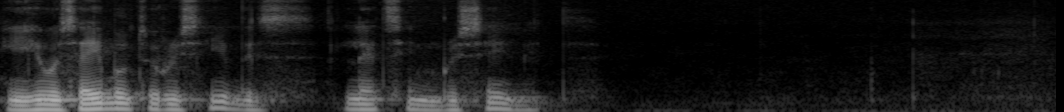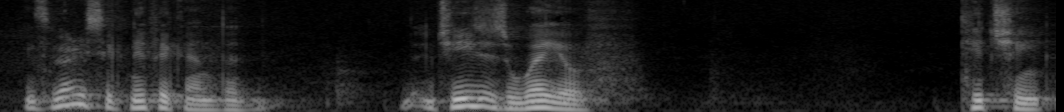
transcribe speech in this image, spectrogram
He who is able to receive this, let him receive it. It's very significant that Jesus' way of teaching,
